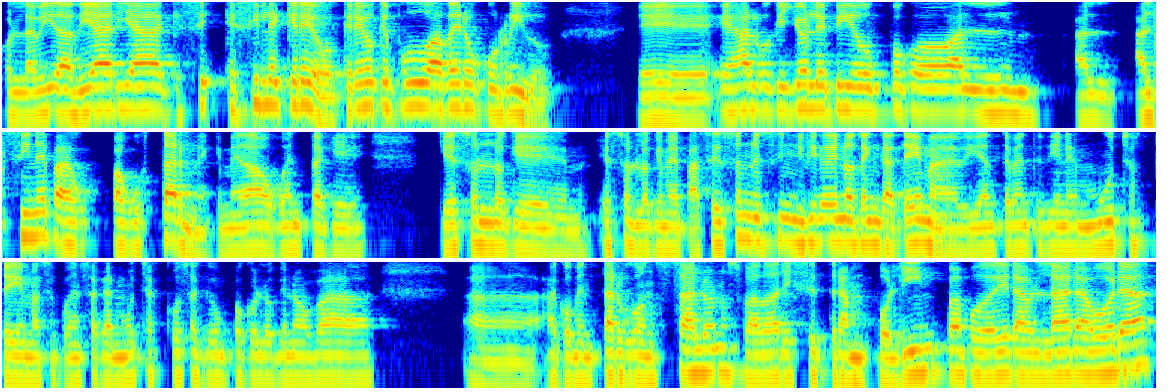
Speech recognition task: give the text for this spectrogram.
la vida diaria, que sí, que sí le creo, creo que pudo haber ocurrido. Eh, es algo que yo le pido un poco al, cine para gustarme, que me he dado cuenta que, eso, es lo que eso es lo que me pasa. Eso no significa que no tenga tema, evidentemente tiene muchos temas, se pueden sacar muchas cosas, que es un poco lo que nos va a, comentar Gonzalo, nos va a dar ese trampolín para poder hablar ahora.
